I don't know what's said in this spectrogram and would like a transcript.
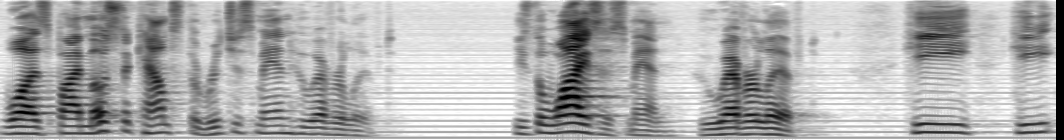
was, by most accounts, the richest man who ever lived. He's the wisest man who ever lived. He, he,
